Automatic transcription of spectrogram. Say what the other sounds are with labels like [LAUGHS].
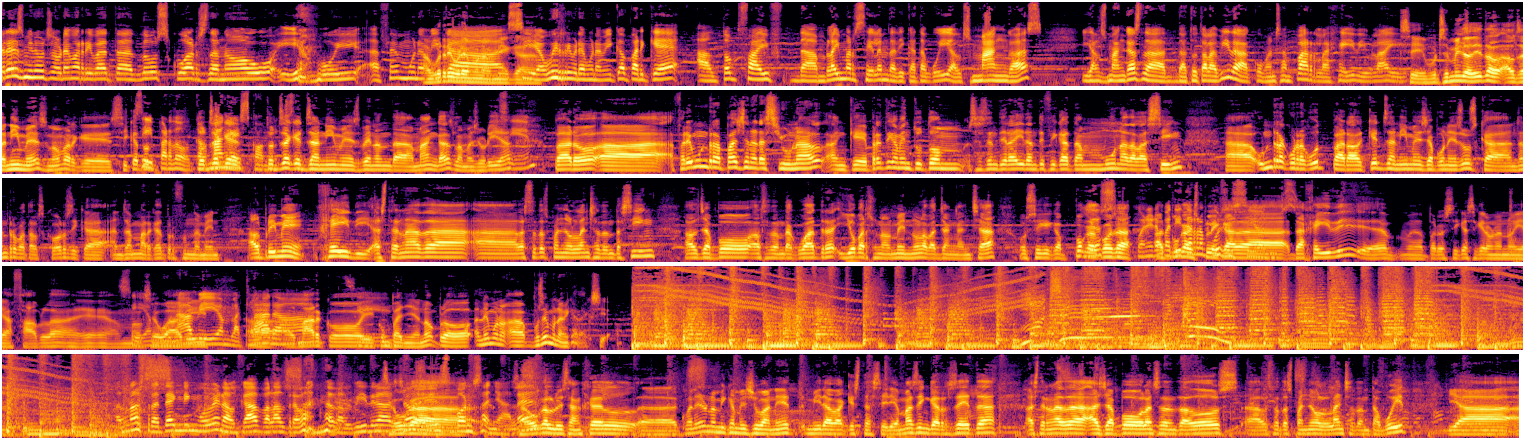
Tres minuts, haurem arribat a dos quarts de nou i avui fem una Avui mica... riurem una mica. Sí, avui riurem una mica perquè el top 5 d'en Blai Mercè l'hem dedicat avui als mangas i als mangas de, de tota la vida, començant per la Heidi Blai. Sí, potser millor dit el- els animes, no? Perquè sí que, Sí, tot, perdó, que tots, aquests, còmic, tots sí. aquests animes venen de mangas, la majoria, Sí. però eh, farem un repàs generacional en què pràcticament tothom se sentirà identificat amb una de les cinc, eh, un recorregut per a aquests animes japonesos que ens han robat els cors i que ens han marcat profundament. El primer, Heidi, estrenada a l'estat espanyol l'any 75, al Japó el 74, i jo personalment no la vaig enganxar, o sigui que poca Jo sí, cosa era et puc explicar de, de Heidi, eh, però sí que sé que era una noia afable, eh, amb Sí, el amb seu un avi, avi, amb la Clara, eh, el Marco sí. i companyia, no? Però anem una, uh, posem una mica d'acció. Nostre tècnic movent el cap a l'altra [LAUGHS] banda del vidre, Segur això que- és bon senyal, eh? Segur que el Luis Ángel, eh, quan era una mica més jovenet, mirava aquesta sèrie. Mazinger Z, estrenada a Japó l'any 72, a l'estat espanyol l'any 78, ja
